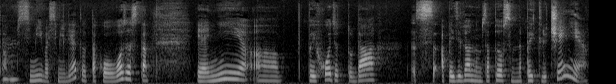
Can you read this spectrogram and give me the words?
там, uh-huh. 7-8 лет, вот такого возраста. И они э, приходят туда с определенным запросом на приключения,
